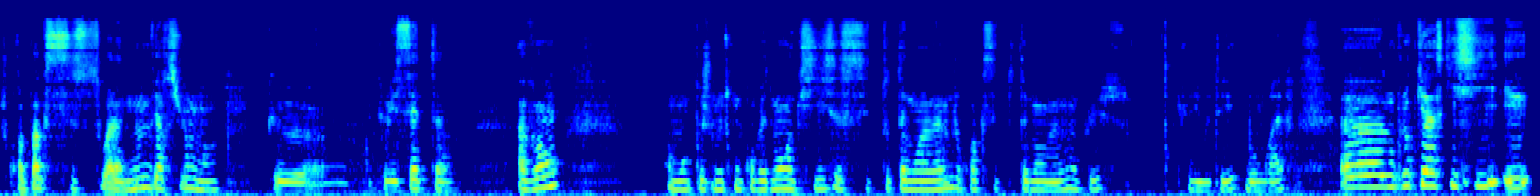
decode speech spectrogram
Je crois pas que ce soit la même version hein, que, que les 7 avant. Au moins que je me trompe complètement et c'est totalement la même, je crois que c'est totalement la même en plus. Je suis dégoûtée. Bon bref. Euh, donc le casque ici est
